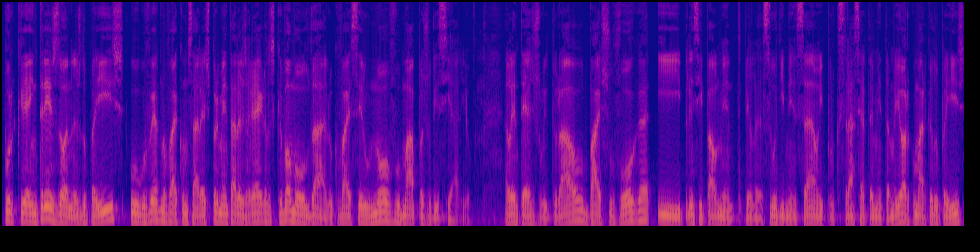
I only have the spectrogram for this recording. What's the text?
porque em três zonas do país o governo vai começar a experimentar as regras que vão moldar o que vai ser o novo mapa judiciário. Alentejo Litoral, Baixo Voga e, principalmente pela sua dimensão e porque será certamente a maior comarca do país,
